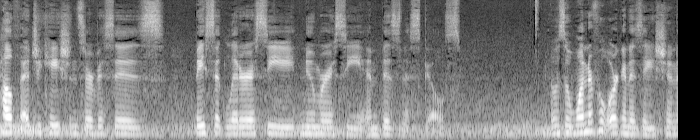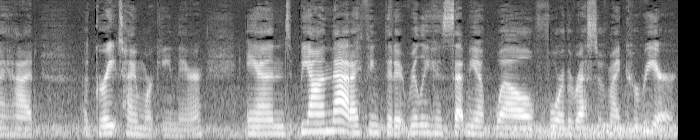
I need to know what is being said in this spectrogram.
health education services, basic literacy, numeracy, and business skills. It was a wonderful organization. I had a great time working there. And beyond that, I think that it really has set me up well for the rest of my career.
